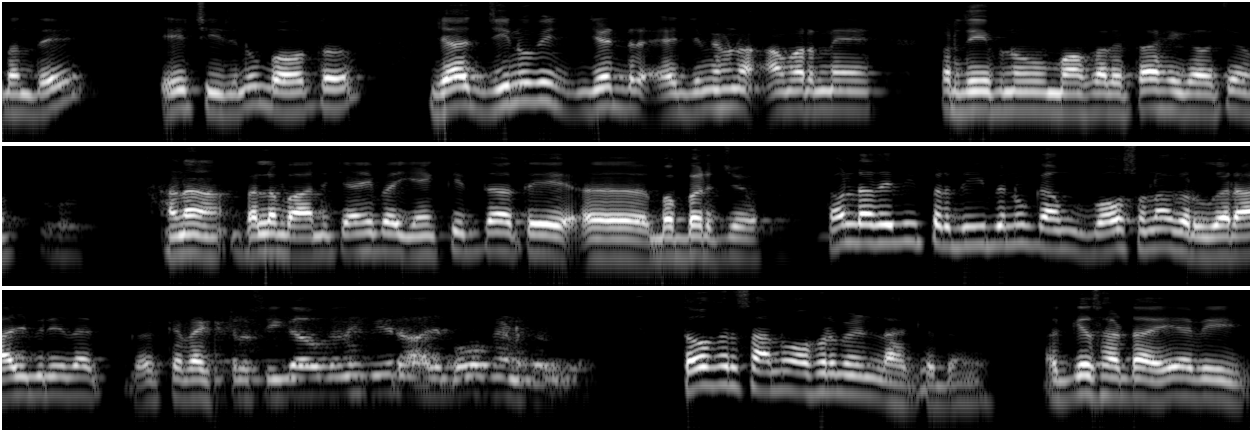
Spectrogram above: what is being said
ਬੰਦੇ ਇਹ ਚੀਜ਼ ਨੂੰ ਬਹੁਤ ਜਾਂ ਜਿਹਨੂੰ ਵੀ ਜੇ ਡਰ- ਜਿਵੇਂ ਹੁਣ ਅਮਰ ਨੇ ਪ੍ਰਦੀਪ ਨੂੰ ਮੌਕਾ ਦਿੱਤਾ ਸੀਗਾ ਉਹ ਚ ਹਨਾ ਪਹਿਲਾਂ ਵਾਰ ਨਹੀਂ ਚਾਹੀ ਭਾਈ ਯੈਂਕੀ ਦਾ ਤੇ ਅਹ, ਬੱਬਰ ਚ। ਤਾਂ ਉਹਨਾਂ ਲੱਗਦਾ ਵੀ ਪ੍ਰਦੀਪ ਇਹਨੂੰ ਕੰਮ ਬਹੁਤ ਸੋਹਣਾ ਕਰੂਗਾ ਰਾਜਵੀਰੇ ਦਾ ਕੈਰੈਕਟਰ ਸੀਗਾ ਉਹ ਕਹਿੰਦੇ ਵੀ ਇਹ ਰਾਜ ਬਹੁਤ ਘੈਂਟ ਕਰੂਗਾ। ਤਾਂ ਉਹ ਫਿਰ ਸਾਨੂੰ ਆਫਰ ਮਿਲਣ ਲੱਗ ਗਏ ਉਦਾਂ ਦੇ। ਅੱਗੇ ਸਾਡਾ ਇਹ ਹੈ ਵੀ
